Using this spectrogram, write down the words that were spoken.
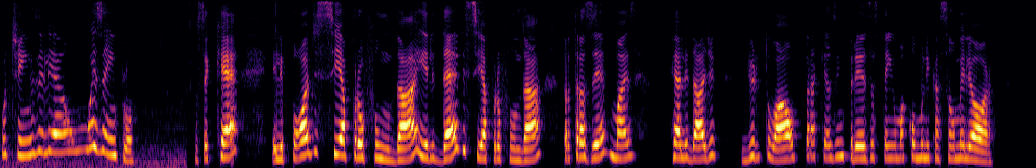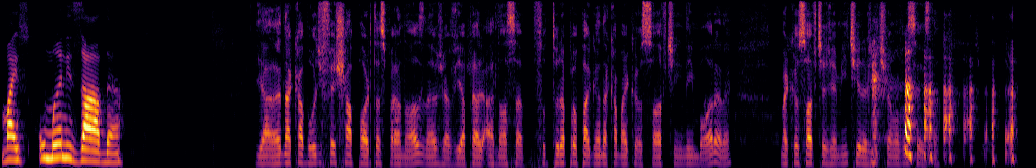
o Teams ele é um exemplo. Se você quer, ele pode se aprofundar e ele deve se aprofundar para trazer mais realidade virtual para que as empresas tenham uma comunicação melhor, mais humanizada. E a Ana acabou de fechar portas para nós, né? Eu já vi a, a, nossa futura propaganda com a Microsoft indo embora, né? Microsoft é mentira, a gente chama vocês, tá?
